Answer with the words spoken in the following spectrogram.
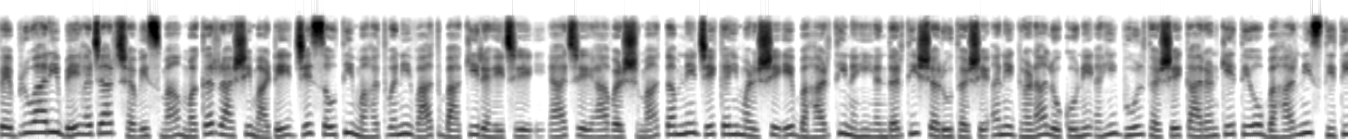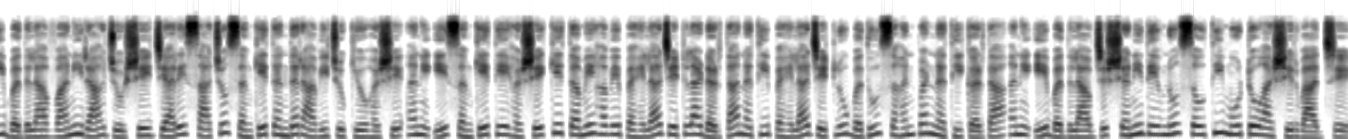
ફેબ્રુઆરી બે હજાર છવ્વીસમાં મકર રાશિ માટે જે સૌથી મહત્વની વાત બાકી રહે છે આ છે, આ વર્ષમાં તમને જે કંઈ મળશે એ બહારથી નહીં, અંદરથી શરૂ થશે અને ઘણા લોકોને અહીં ભૂલ થશે કારણ કે તેઓ બહારની સ્થિતિ બદલાવવાની રાહ જોશે જ્યારે સાચો સંકેત અંદર આવી ચૂક્યો હશે અને એ સંકેત એ હશે કે તમે હવે પહેલાં જેટલા ડરતા નથી, પહેલાં જેટલું બધું સહન પણ નથી કરતા અને એ બદલાવ જ શનિદેવનો સૌથી મોટો આશીર્વાદ છે.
